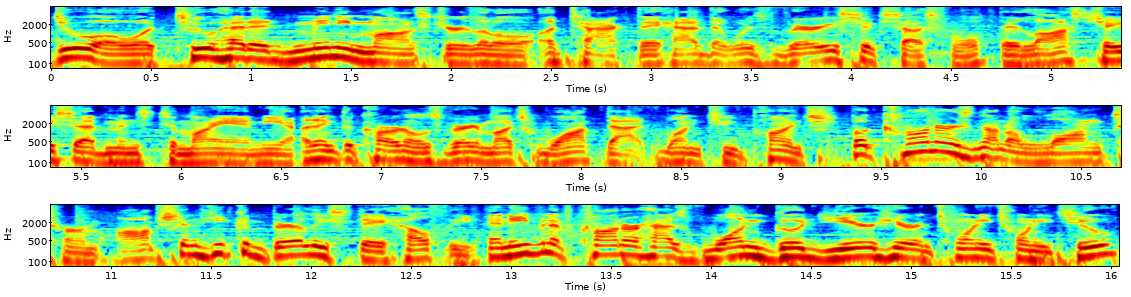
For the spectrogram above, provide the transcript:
duo, a two headed mini monster little attack they had that was very successful. They lost Chase Edmonds to Miami. I think the Cardinals very much want that one two punch. But Conner's not a long term option. He can barely stay healthy. And even if Conner has one good year here in 2022,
